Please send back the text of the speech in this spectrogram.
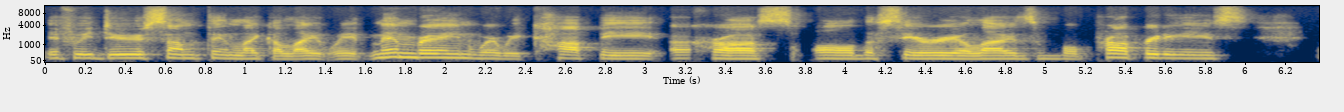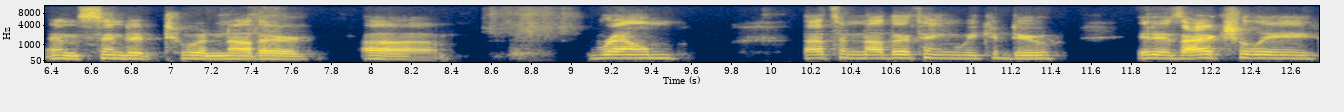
If we do something like a lightweight membrane where we copy across all the serializable properties and send it to another uh, realm, that's another thing we could do. It is actually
